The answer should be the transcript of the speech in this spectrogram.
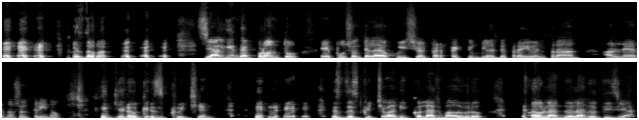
Pues si alguien de pronto eh, puso en tela de juicio el perfecto inglés de Freddy Beltrán al leernos el trino, quiero que escuchen. ¿Usted escuchó a Nicolás Maduro hablando de la noticia?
